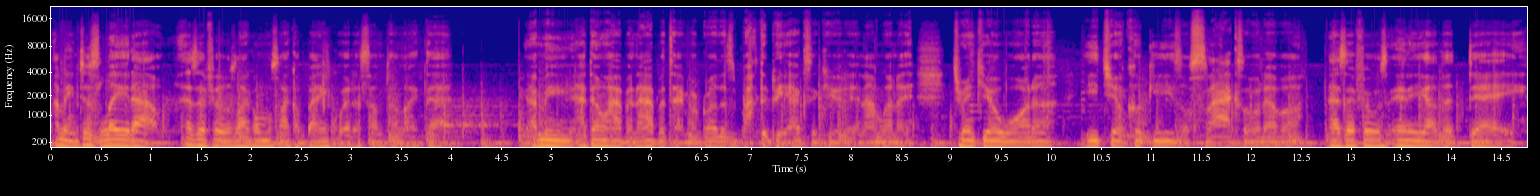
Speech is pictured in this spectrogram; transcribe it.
I mean, just laid out as if it was like almost like a banquet or something like that. I mean, I don't have an appetite. My brother's about to be executed, and I'm gonna drink your water, eat your cookies or snacks or whatever, as if it was any other day.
